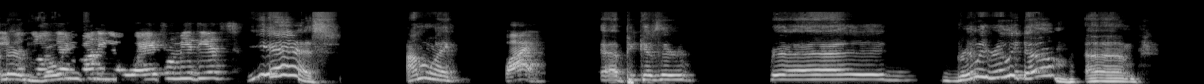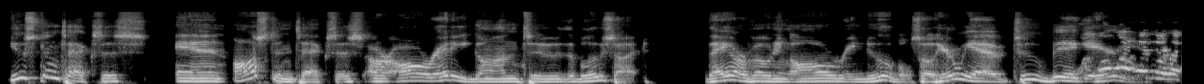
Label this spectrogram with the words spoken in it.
they're voting they're running away from idiots. Yes, I'm like, why? Uh, because they're uh, really really dumb. Um, Houston, Texas and Austin, Texas are already gone to the blue side. They are voting all renewable. So here we have two big areas. Wait, wait, wait,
